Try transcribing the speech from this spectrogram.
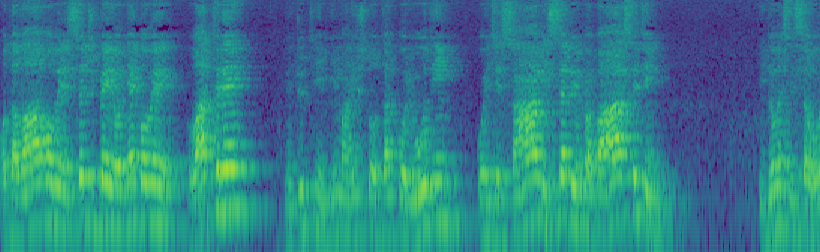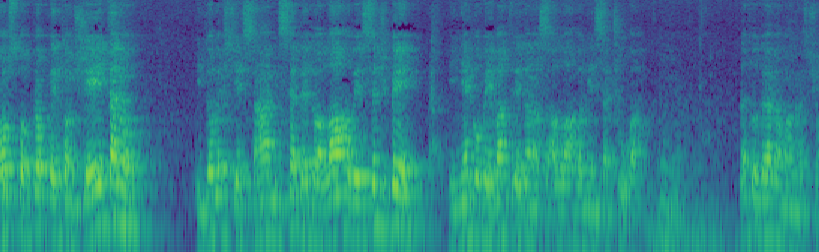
od Allahove srđbe i od njegove vatre. Međutim, ima isto tako ljudi koji će sami sebi upropastiti i dovesti se u robstvo prokletom šetanu i dovešće sami sebe do Allahove srđbe i njegove vatre da nas Allah od nje sačuva. Zato, draga moja braćo,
